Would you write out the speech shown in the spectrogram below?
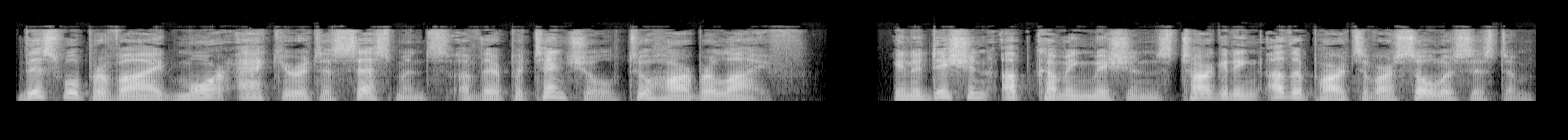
This will provide more accurate assessments of their potential to harbor life. In addition, upcoming missions targeting other parts of our solar system,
